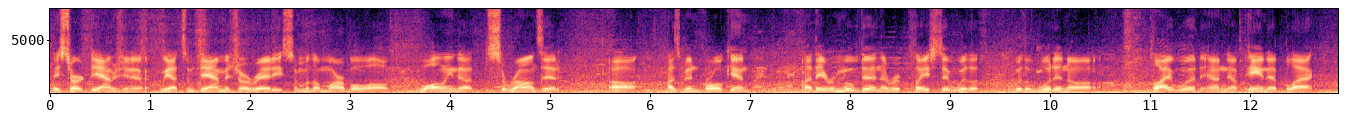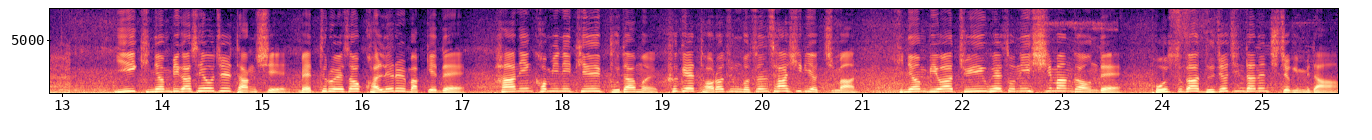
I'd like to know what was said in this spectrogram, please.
they start damaging it. We had some damage already. Some of the marble uh, walling that surrounds it uh, has been broken. Uh, they removed it and they replaced it with a with a wooden uh, plywood and uh, painted black. 이 기념비가 세워질 당시 메트로에서 관리를 맡게 돼 한인 커뮤니티의 부담을 크게 덜어준 것은 사실이었지만 기념비와 주의 훼손이 심한 가운데 보수가 늦어진다는 지적입니다.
